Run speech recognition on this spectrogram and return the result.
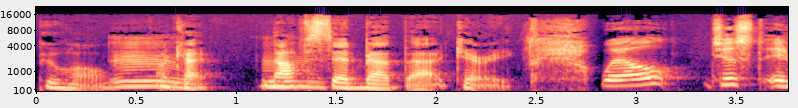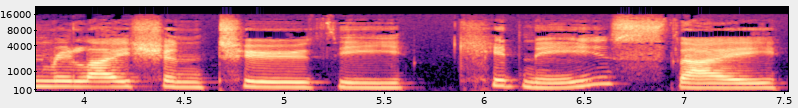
poo hole. Mm. Okay, mm. enough said about that, Kerry. Well, just in relation to the kidneys, they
